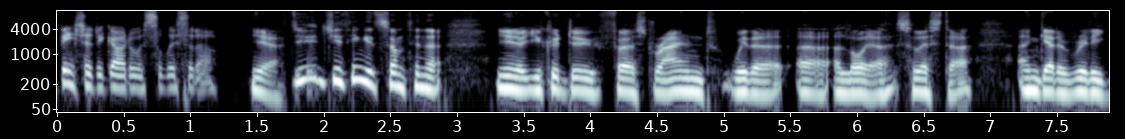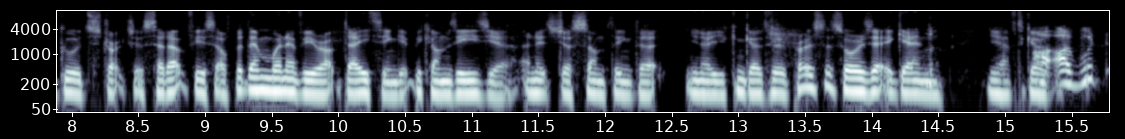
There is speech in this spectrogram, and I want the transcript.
better to go to a solicitor. Yeah. Do you, do you think it's something that you know you could do first round with a, a lawyer, solicitor, and get a really good structure set up for yourself? But then whenever you're updating, it becomes easier, and it's just something that you know you can go through the process, or is it again you have to go? I, I would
